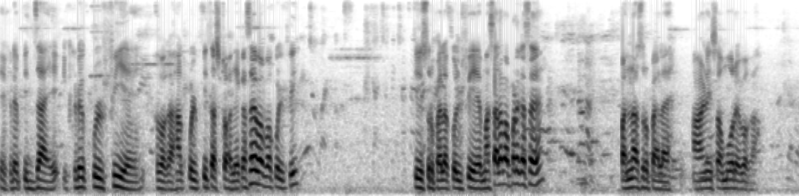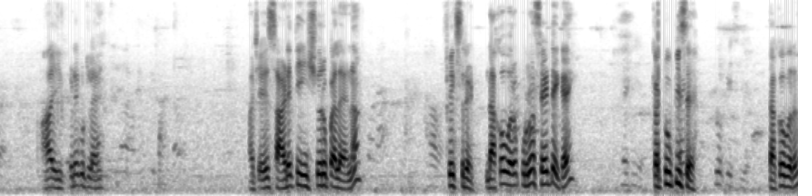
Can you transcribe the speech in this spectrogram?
इकडे पिझ्झा आहे. इकडे कुल्फी आहे. बघा हा कुल्फीचा स्टॉल आहे. कसं आहे बाबा कुल्फी? तीस रुपयाला कुल्फी आहे. मसाला पापड कसं आहे? पन्नास रुपयाला आहे. आणि समोर आहे बघा. हा इकडे कुठला आहे? अच्छा हे साडेतीनशे रुपयाला आहे ना? फिक्स रेट दाखव बरं पूर्ण सेट आहे काय? का टू पीस आहे? टू पीस दाखव बरं.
